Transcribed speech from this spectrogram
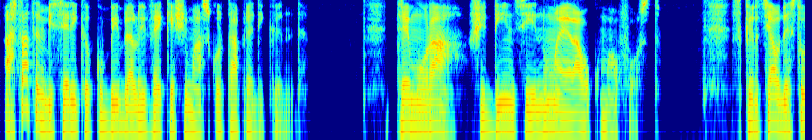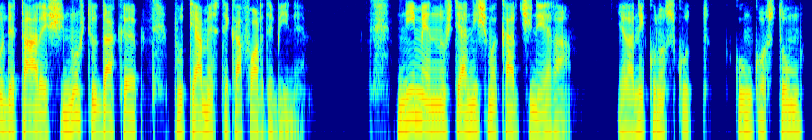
A stat în biserică cu Biblia lui veche și m-a ascultat predicând. Tremura și dinții nu mai erau cum au fost. Scârțeau destul de tare și nu știu dacă putea mesteca foarte bine. Nimeni nu știa nici măcar cine era. Era necunoscut, cu un costum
